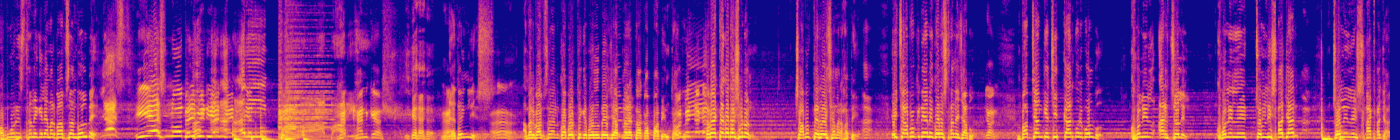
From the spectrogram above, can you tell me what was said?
কবরস্থানে গেলে আমার বাপজান বলবে? Yes! Yes no very good আরে হ্যান্ড ক্যাশ এত ইংলিশ হ্যাঁ। আমার বাপজান কবর থেকে বলবে যে আপনারা টাকা পাবেন তবে একটা কথা শুনুন চাবুকটা রয়েছে আমার হাতে। এই চাবুক নিয়ে আমি গোরস্থানে যাব। জান বাপজানকে চিৎকার করে বলব খলিল আর জলিল খলিলের চল্লিশ হাজার জলিলের ষাট হাজার।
